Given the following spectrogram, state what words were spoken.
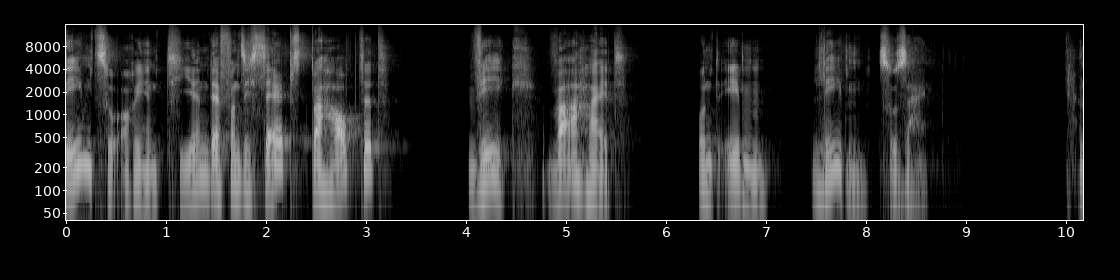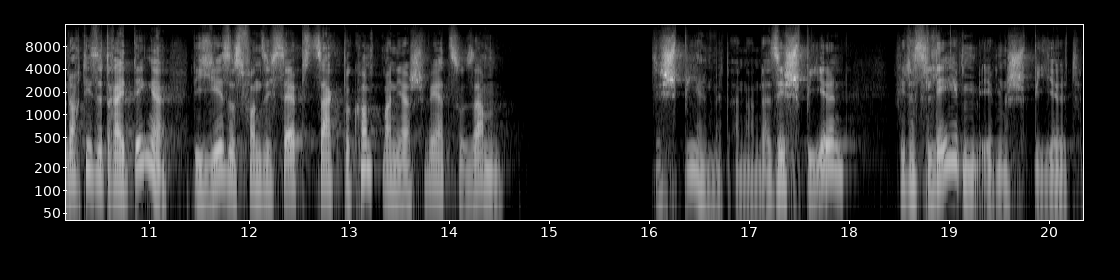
dem zu orientieren, der von sich selbst behauptet, Weg, Wahrheit und eben Leben zu sein. Und auch diese drei Dinge, die Jesus von sich selbst sagt, bekommt man ja schwer zusammen. Sie spielen miteinander. Sie spielen, wie das Leben eben spielt.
